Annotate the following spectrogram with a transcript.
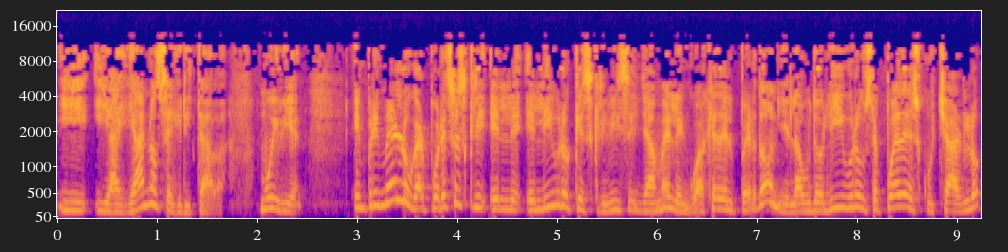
y, y allá no se gritaba. Muy bien. En primer lugar, por eso el libro que escribí se llama El lenguaje del perdón y el audiolibro, usted puede escucharlo.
